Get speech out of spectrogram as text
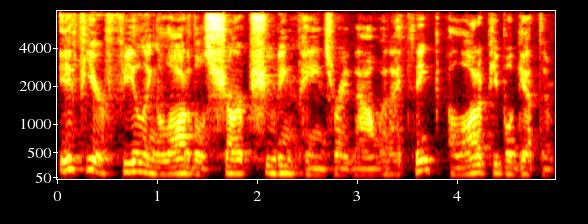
if you're feeling a lot of those sharp shooting pains right now, and I think a lot of people get them,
